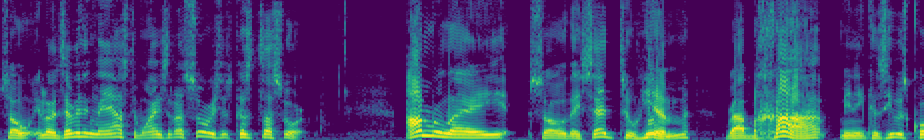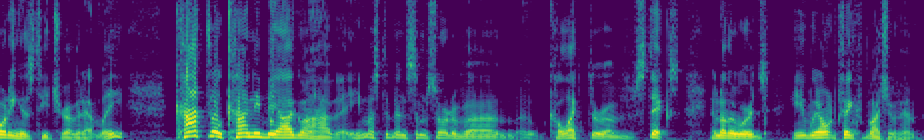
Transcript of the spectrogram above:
So, in other words, everything they asked him, why is it asur? He says, because it's asur. Amrule, so they said to him, Rabcha, meaning because he was quoting his teacher, evidently, Katil kani biagmahave. He must have been some sort of a collector of sticks. In other words, he, we don't think much of him.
